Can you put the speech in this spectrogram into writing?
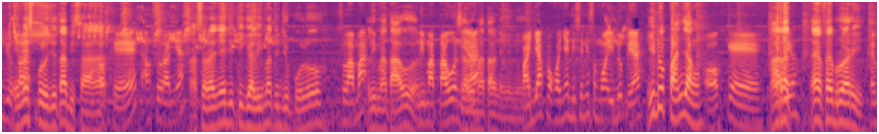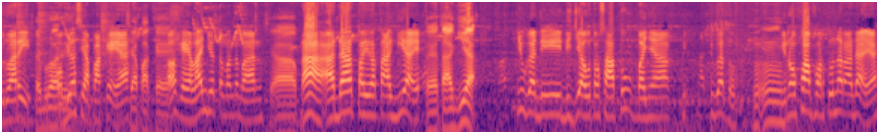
juta. Ini 10 juta bisa. Oke, angsurannya Angsurannya di 3570 selama 5 tahun. 5 tahun Bisa ya. 5 tahun yang ini. Pajak pokoknya di sini semua hidup ya. Hidup panjang. Oke. Maret Mobil eh Februari. Februari. Februari. Mobil siap pakai ya. Siap pakai. Oke, lanjut teman-teman. Siap. Nah, ada Toyota Agya ya. Toyota Agya. Juga di DJ Auto 1 banyak juga tuh. Mm-mm. Innova, Fortuner ada ya.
